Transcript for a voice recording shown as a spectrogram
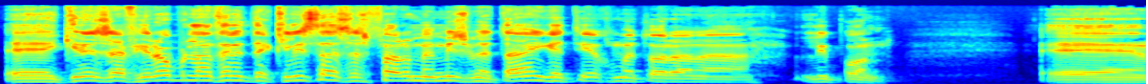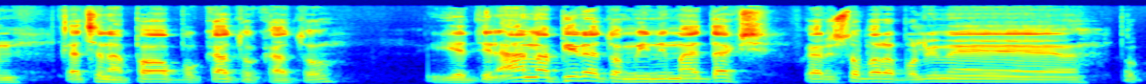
Ε, κύριε Ζαφυρόπουλο, αν θέλετε κλείστα, θα σας πάρουμε εμείς μετά, γιατί έχουμε τώρα να. Λοιπόν. Ε, κάτσε να πάω από κάτω-κάτω. Γιατί, αν να πήρα το μήνυμα, εντάξει. Ευχαριστώ πάρα πολύ. Είναι προ-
